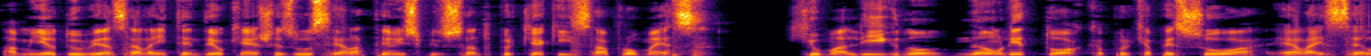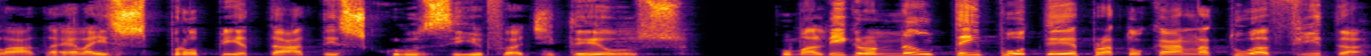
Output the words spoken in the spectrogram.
a minha dúvida é se ela entendeu quem é Jesus, se ela tem o Espírito Santo, porque aqui está a promessa que o maligno não lhe toca, porque a pessoa ela é selada, ela é propriedade exclusiva de Deus. O maligno não tem poder para tocar na tua vida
